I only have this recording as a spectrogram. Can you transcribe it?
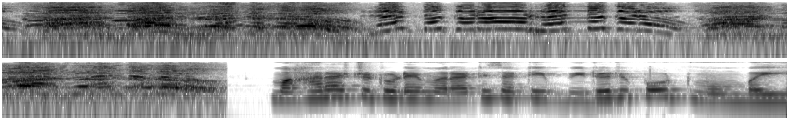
रद्द करो रद्द करो। महाराष्ट्र टुडे मराठीसाठी ब्युरो रिपोर्ट मुंबई.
